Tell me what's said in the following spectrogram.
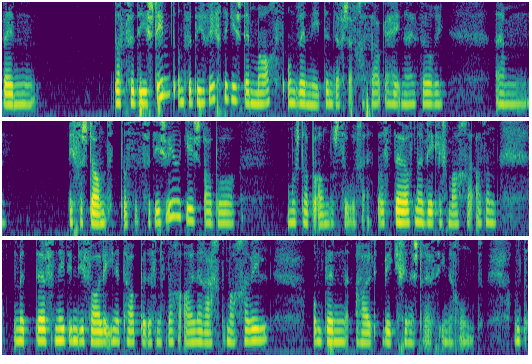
wenn das für dich stimmt und für dich richtig ist, dann mach's und wenn nicht, dann darfst du einfach sagen, hey, nein, sorry, ähm, ich verstand, dass es für dich schwierig ist, aber musst du aber anders suchen. Das darf man wirklich machen. Also man darf nicht in die Falle reintappen, dass man es nachher allen recht machen will und dann halt wirklich in einen Stress reinkommt. Und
